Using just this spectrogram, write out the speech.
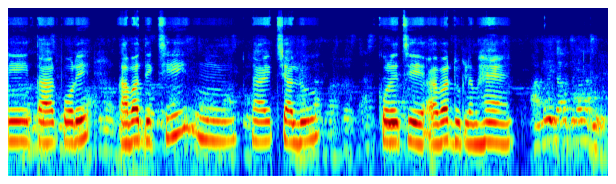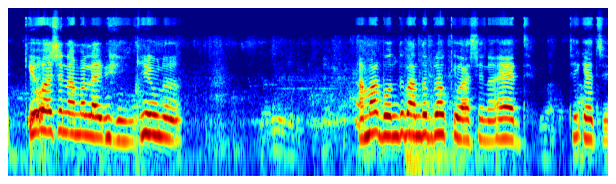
নেই, তারপরে আবার দেখছি লাইট চালু করেছে, আবার ঢুকলাম হ্যাঁ। কেউ আসে না আমার লাইভে কেউ না। আমার বন্ধু বান্ধবরাও কেউ আসে না অ্যাড ঠিক আছে।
